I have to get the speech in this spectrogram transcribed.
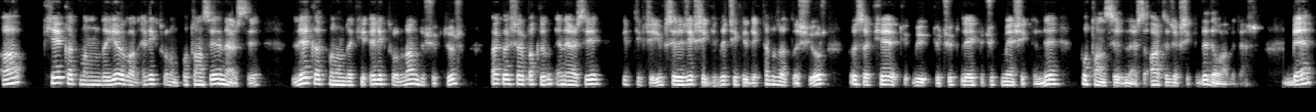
A, K katmanında yer alan elektronun potansiyel enerjisi L katmanındaki elektrondan düşüktür. Arkadaşlar bakın enerji gittikçe yükselecek şekilde çekirdekten uzaklaşıyor. Dolayısıyla K büyük küçük, L küçük, M şeklinde potansiyel enerjisi artacak şekilde devam eder. B,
